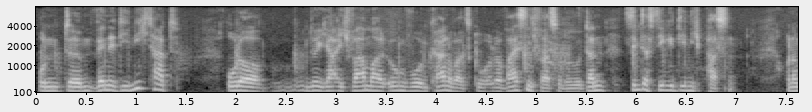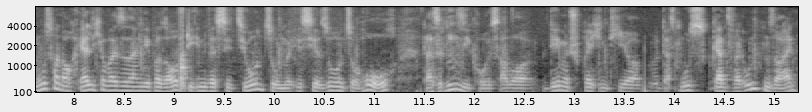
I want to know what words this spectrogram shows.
Und ähm, wenn er die nicht hat, oder ja, ich war mal irgendwo im Karnevalsklo oder weiß nicht was oder so, dann sind das Dinge, die nicht passen. Und dann muss man auch ehrlicherweise sagen, nee, pass auf, die Investitionssumme ist hier so und so hoch, das Risiko ist aber dementsprechend hier, das muss ganz weit unten sein,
